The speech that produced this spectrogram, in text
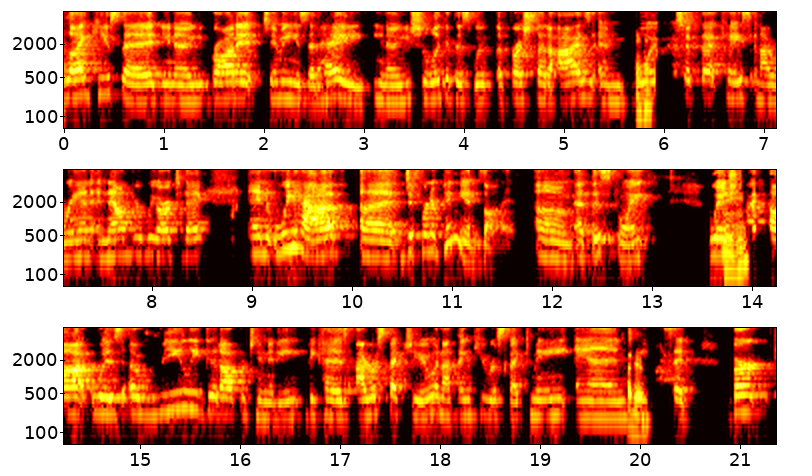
like you said, you know, you brought it to me. You said, "Hey, you know, you should look at this with a fresh set of eyes." And mm-hmm. boy, mm-hmm. I took that case and I ran, and now here we are today, and we have uh, different opinions on it um, at this point which mm-hmm. I thought was a really good opportunity because I respect you and I think you respect me. And I, you know, I said, Bert,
